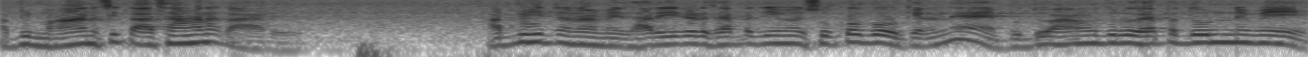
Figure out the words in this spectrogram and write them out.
අපි මානසික අසහනකාරයෝ. අපි හිතනවා මේ ශරීරයට සැප දීම සුඛභෝ කියලා නෑ. බුදුහාමුදුරුවෝ සැප දුන්නේ මේ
